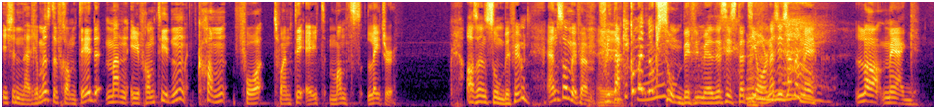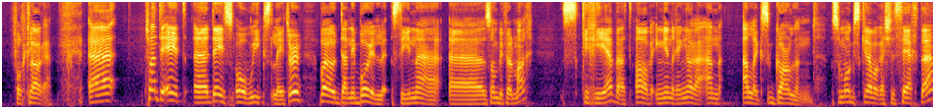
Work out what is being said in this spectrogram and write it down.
ikke nærmeste framtid, men i framtiden kan få 28 Months Later. Altså en zombiefilm? En zombiefilm. Fordi det er ikke kommet nok zombiefilmer de siste ti årene, syns jeg nemlig. La meg forklare. Uh, 28 uh, Days or Weeks Later var jo Danny Boyle sine uh, zombiefilmer. Skrevet av ingen ringere enn Alex Garland, som òg skrev og regisserte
